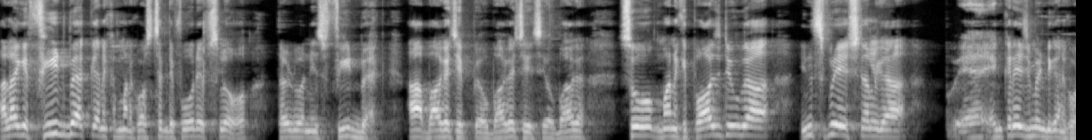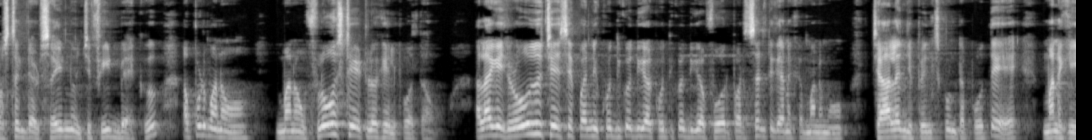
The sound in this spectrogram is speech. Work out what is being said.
అలాగే ఫీడ్బ్యాక్ కనుక మనకు వస్తుంటే ఫోర్ ఎఫ్స్లో థర్డ్ వన్ ఈజ్ ఫీడ్బ్యాక్ బాగా చెప్పావు బాగా చేసావు బాగా. సో మనకి పాజిటివ్గా ఇన్స్పిరేషనల్గా ఎంకరేజ్మెంట్ కనుక వస్తుంటే అటు సైడ్ నుంచి ఫీడ్బ్యాక్ అప్పుడు మనం మనం ఫ్లో స్టేట్లోకి వెళ్ళిపోతాం. అలాగే రోజు చేసే పని కొద్ది కొద్దిగా కొద్ది కొద్దిగా ఫోర్ పర్సెంట్ కనుక మనము ఛాలెంజ్ పెంచుకుంటా పోతే మనకి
